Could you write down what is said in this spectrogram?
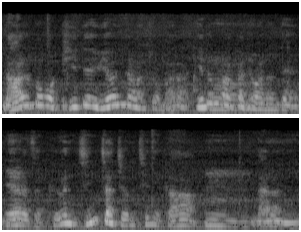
날 보고 비대위원장은 좀 하라. 이런 음. 말까지 왔는데 예. 그래서 그건 진짜 정치니까 음. 나는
